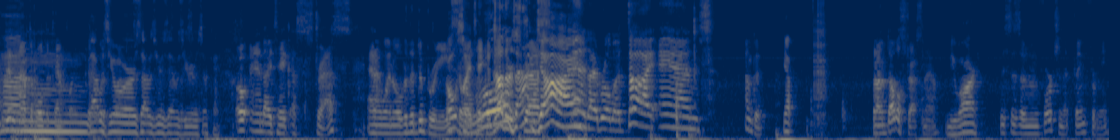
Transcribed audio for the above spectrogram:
You didn't have to hold the template. um, That was yours. That was yours. That was yours. Okay. Oh, and I take a stress, and I went over the debris, Oh, so, so I take another stress, die. and I roll a die, and I'm good. Yep. But I'm double stressed now. You are. This is an unfortunate thing for me.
